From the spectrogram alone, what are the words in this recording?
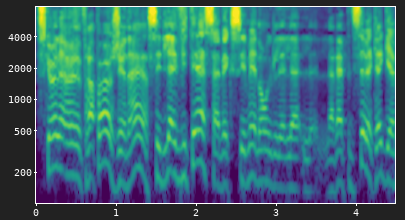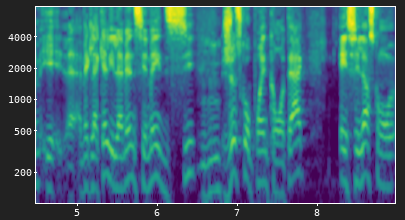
ce qu'un frappeur génère, c'est de la vitesse avec ses mains, donc la, rapidité avec avec laquelle il amène ses mains d'ici jusqu'au point de contact. Et c'est lorsqu'on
